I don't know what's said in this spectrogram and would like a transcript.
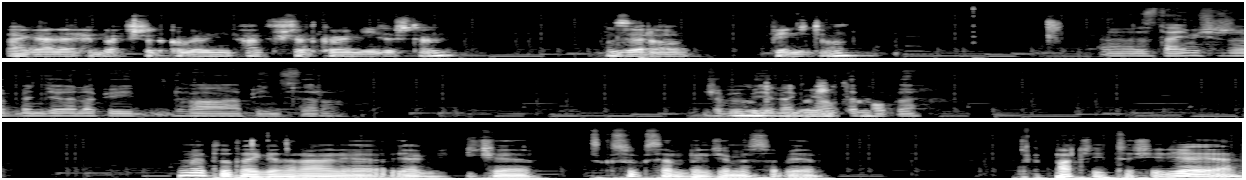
Tak, ale chyba w środkowym, a w środkowym nie idziesz ten? 0,52? E, Zdaje mi się, że będzie lepiej 2-5-0. Żeby No jednak może miał te tak. popy. My tutaj generalnie, jak widzicie, z Ksuksem będziemy sobie patrzeć, co się dzieje,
